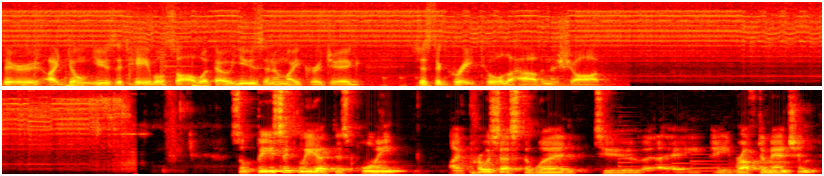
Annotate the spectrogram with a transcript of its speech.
They're, I don't use a table saw without using a micro jig. It's just a great tool to have in the shop. So basically at this point, I've processed the wood to a, a rough dimension.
